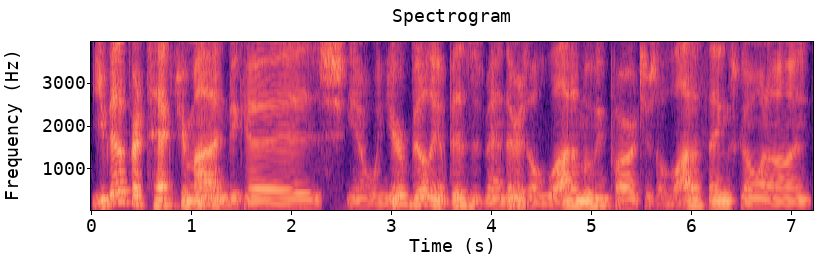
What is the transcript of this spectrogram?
you got to protect your mind because you know when you're building a business, man, there's a lot of moving parts. There's a lot of things going on,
